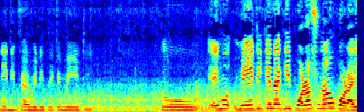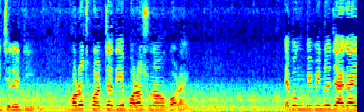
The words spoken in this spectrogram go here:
নিডি ফ্যামিলি থেকে মেয়েটি। তো এই মেয়েটিকে নাকি পড়াশোনাও করায় ছেলেটি। খরচ খরচা দিয়ে পড়াশোনাও করায়। এবং বিভিন্ন জায়গায়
